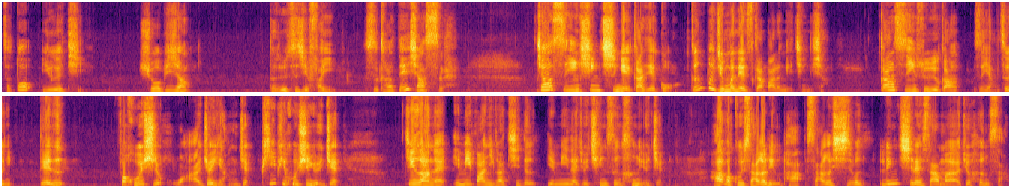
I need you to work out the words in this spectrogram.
直到有一天，小皮匠突然之间发现自家单相思了。江水英心气眼界侪高，根本就没拿自家摆辣眼睛里向。江水英虽然讲是扬州人，但是勿欢喜滑稽洋剧，偏偏欢喜越剧。经常呢，一面帮人家剃头，一面呢就轻声哼越剧，也勿管啥个流派、啥个戏份，拎起来啥么就哼啥。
